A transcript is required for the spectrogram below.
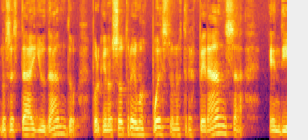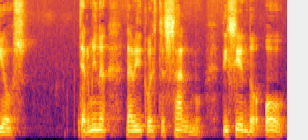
nos está ayudando porque nosotros hemos puesto nuestra esperanza en Dios. Termina David con este salmo diciendo, oh,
